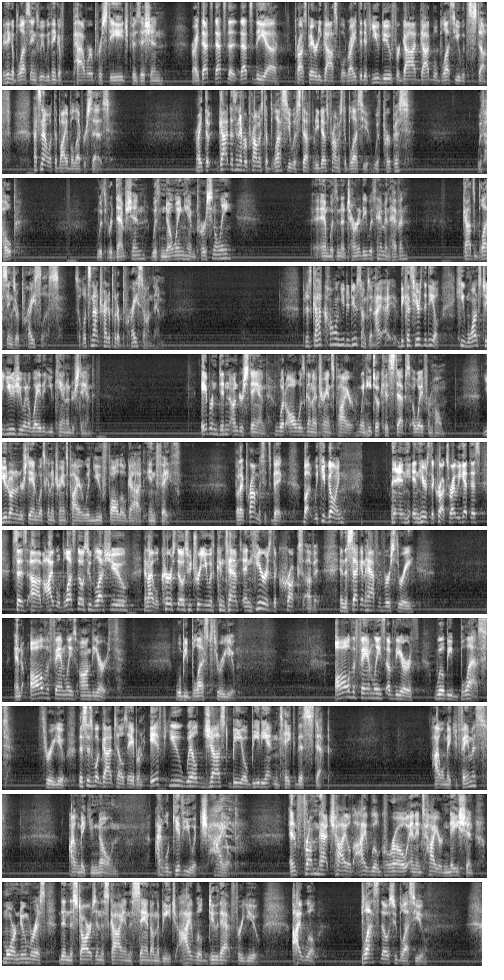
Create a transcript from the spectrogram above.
We think of blessings, we, we think of power, prestige, position, right? That's, that's the, that's the uh, prosperity gospel, right? That if you do for God, God will bless you with stuff. That's not what the Bible ever says. Right? The, God doesn't ever promise to bless you with stuff, but He does promise to bless you with purpose, with hope, with redemption, with knowing Him personally, and with an eternity with Him in heaven. God's blessings are priceless. So let's not try to put a price on them. But is God calling you to do something? I, I, because here's the deal He wants to use you in a way that you can't understand. Abram didn't understand what all was going to transpire when he took his steps away from home. You don't understand what's going to transpire when you follow God in faith. But I promise it's big. But we keep going. And, and, here's the crux, right? We get this. Says, um, I will bless those who bless you, and I will curse those who treat you with contempt. And here is the crux of it. In the second half of verse 3 and all the families on the earth will be blessed through you. All the families of the earth will be blessed through you. This is what God tells Abram. If you will just be obedient and take this step, I will make you famous. I will make you known. I will give you a child. And from that child, I will grow an entire nation more numerous than the stars in the sky and the sand on the beach. I will do that for you. I will bless those who bless you.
